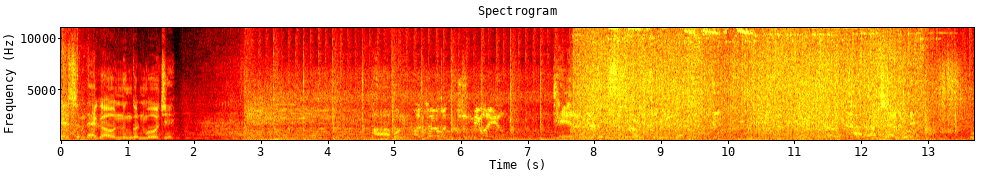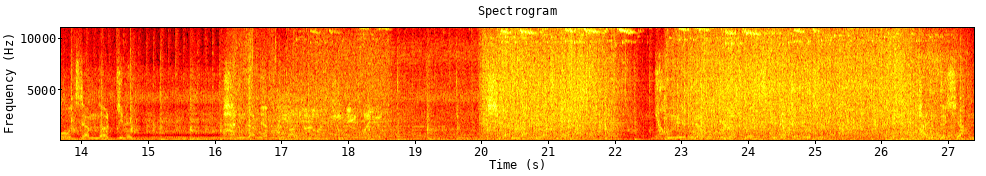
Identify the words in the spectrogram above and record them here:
그래서 내가 얻는 건 뭐지? 바보는 건설로봇 준비 완료. 테란이라도 싹걸셈인가 가라 잘못 오지랖 넓기는 한다면 건설로봇 준비 완료. 시간 낭비하지 마 형님이라고 불러주면 생각해보지 반드시 한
